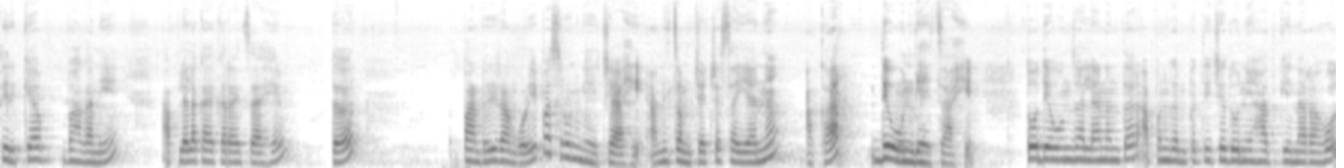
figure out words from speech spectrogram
तिरक्या भागाने आपल्याला काय करायचं आहे? तर पांढरी रांगोळी पसरून घ्यायची आहे आणि चमच्याच्या सहाय्यानं आकार देऊन घ्यायचा आहे. तो देऊन झाल्यानंतर आपण गणपतीचे दोन्ही हात घेणार आहोत.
